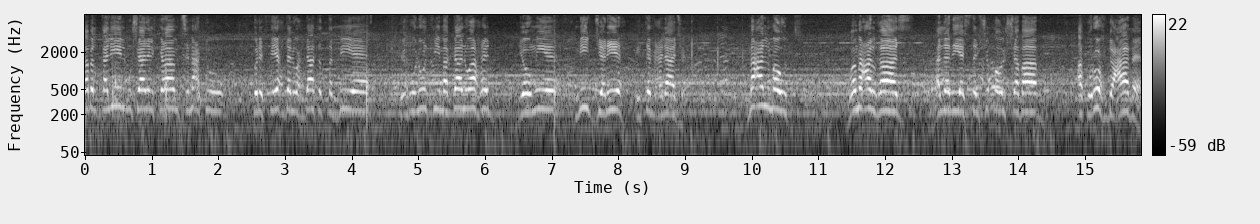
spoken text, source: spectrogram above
قبل قليل مشاهدي الكرام سمعتوا كنت في إحدى الوحدات الطبية يقولون في مكان واحد يوميا 100 جريح يتم علاجه. مع الموت ومع الغاز الذي يستنشقه الشباب أكو روح دعابة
